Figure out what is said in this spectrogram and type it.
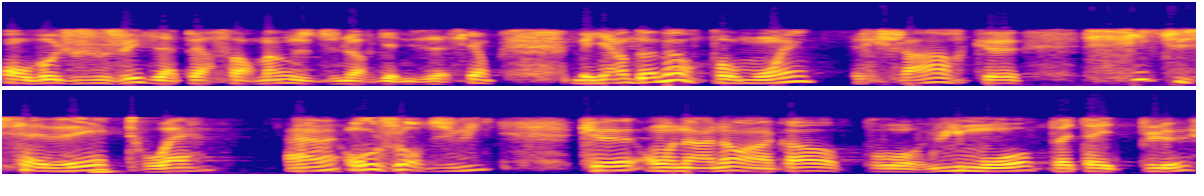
on va juger de la performance d'une organisation. Mais il en demeure pas moins, Richard, que si tu savais, toi, hein, aujourd'hui, qu'on en a encore pour huit mois, peut-être plus,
